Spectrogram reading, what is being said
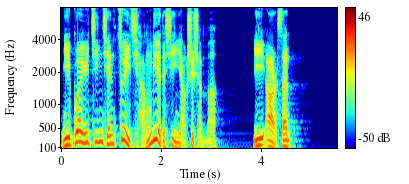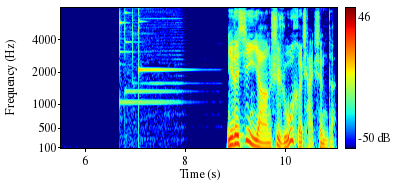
你关于金钱最强烈的信仰是什么？一二三。你的信仰是如何产生的？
